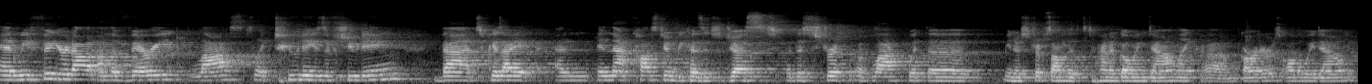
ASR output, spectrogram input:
And we figured out on the very last like two days of shooting that because I and in that costume because it's just the strip of black with the you know strips on that's kind of going down like um, garters all the way down.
